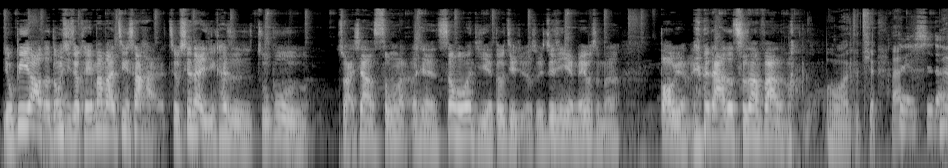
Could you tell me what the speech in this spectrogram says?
有必要的东西就可以慢慢进上海了。就现在已经开始逐步转向松了，而且生活问题也都解决了，所以最近也没有什么抱怨了，因为大家都吃上饭了嘛。我的天，哎，对，是的。那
